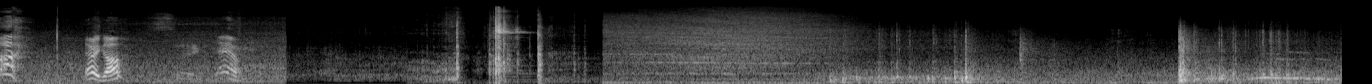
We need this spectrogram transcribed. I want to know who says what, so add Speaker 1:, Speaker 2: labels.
Speaker 1: Ah, there we go.
Speaker 2: Sick.
Speaker 1: Damn.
